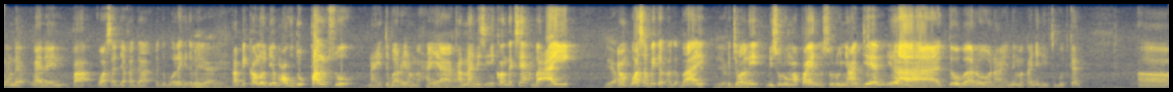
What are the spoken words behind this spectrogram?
ngada- ngadain pak puasa aja kagak kagak boleh gitu kan. Iya, iya. Tapi kalau dia maudhu palsu, nah itu baru yang bahaya. Iya. Karena di sini konteksnya baik. Iya. Emang puasa baik agak baik, Iya, kecuali disuruh ngapain, suruh nyajen, ya itu baru. Nah ini makanya disebutkan eh,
